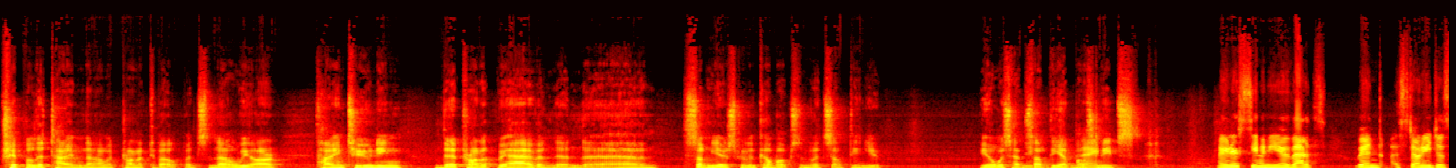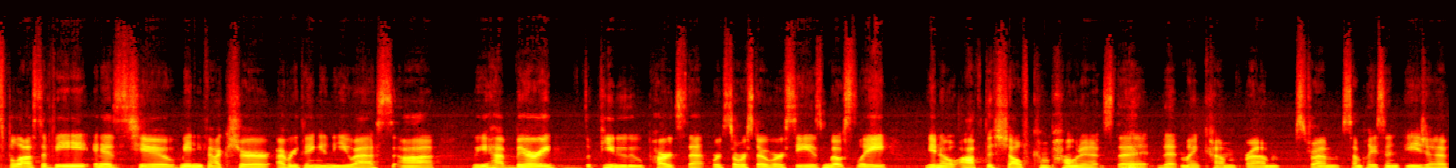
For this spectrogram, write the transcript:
triple the time now with product development. So now we are fine tuning the product we have, and, and uh, some years we will come up with something new. You always have something up our sleeves. I understand. You know, that's been Stone Age's philosophy is to manufacture everything in the U.S. Uh, we have very few parts that were sourced overseas, mostly you know off the shelf components that mm. that might come from from someplace in Asia.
